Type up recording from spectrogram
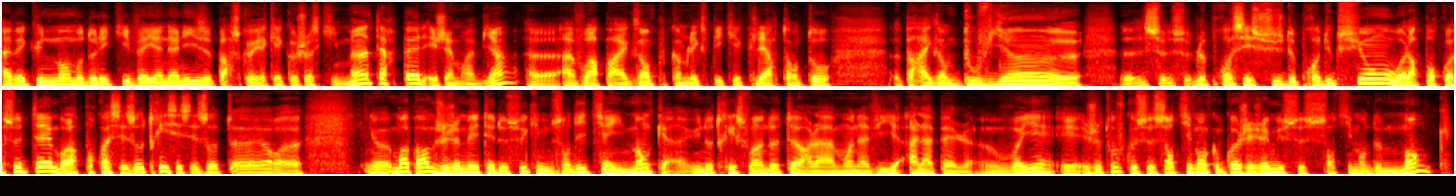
Avec une membre de l'équipe Veille Analyse parce qu'il y a quelque chose qui m'interpelle et j'aimerais bien euh, avoir, par exemple, comme l'expliquait Claire tantôt, euh, par exemple, d'où vient euh, le processus de production ou alors pourquoi ce thème, ou alors pourquoi ces autrices et ces auteurs. moi, par exemple, j'ai jamais été de ceux qui me sont dit, tiens, il manque une autrice ou un auteur, là, à mon avis, à l'appel. Vous voyez Et je trouve que ce sentiment, comme quoi j'ai jamais eu ce sentiment de manque,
